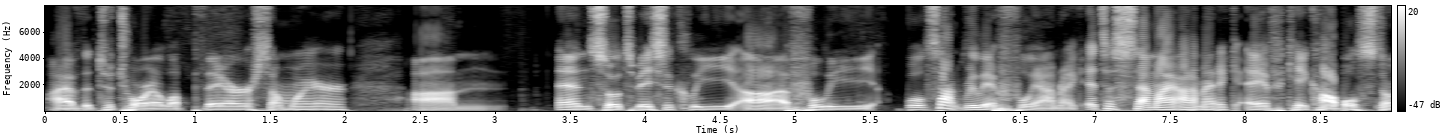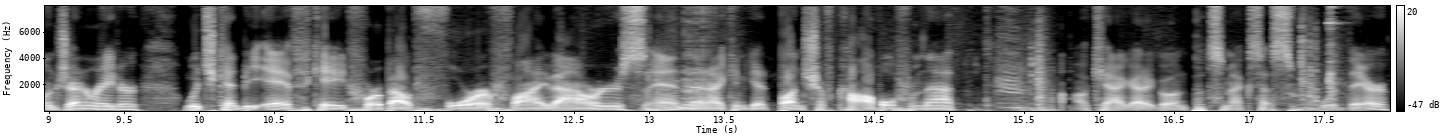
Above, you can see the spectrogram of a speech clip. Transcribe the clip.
I have the tutorial up there somewhere. Um, and so it's basically uh, fully, well, it's not really a fully automatic, it's a semi-automatic AFK cobblestone generator, which can be AFK'd for about four or five hours, and then I can get a bunch of cobble from that. Okay, I gotta go and put some excess wood there.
